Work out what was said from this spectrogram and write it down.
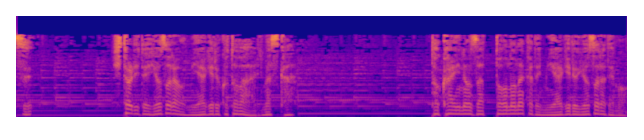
週末、一人で夜空を見上げることはありますか？都会の雑踏の中で見上げる夜空でも、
